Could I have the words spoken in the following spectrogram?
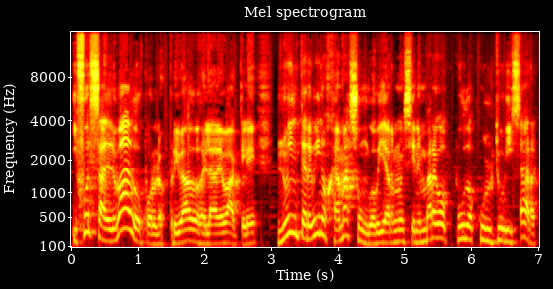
y fue salvado por los privados de la debacle. No intervino jamás un gobierno y sin embargo pudo culturizar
